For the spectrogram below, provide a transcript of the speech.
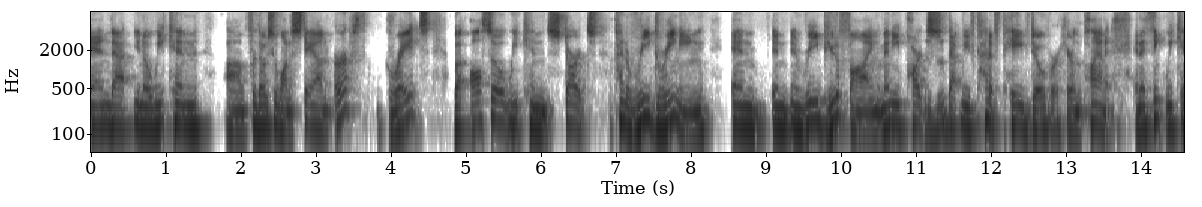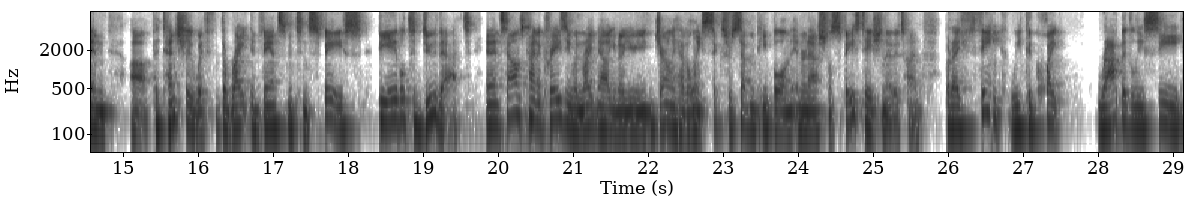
and that you know we can uh, for those who want to stay on earth great but also we can start kind of regreening and, and, and re-beautifying many parts mm-hmm. that we've kind of paved over here on the planet. And I think we can uh, potentially, with the right advancement in space, be able to do that. And it sounds kind of crazy when right now, you know, you generally have only six or seven people on the International Space Station at a time. But I think we could quite rapidly see,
